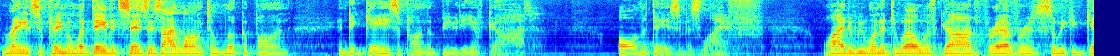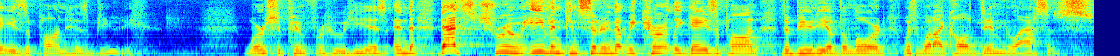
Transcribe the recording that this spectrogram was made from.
reign supreme. And what David says is, I long to look upon and to gaze upon the beauty of God all the days of his life. Why do we want to dwell with God forever? So we could gaze upon his beauty. Worship him for who he is. And that's true, even considering that we currently gaze upon the beauty of the Lord with what I call dim glasses.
